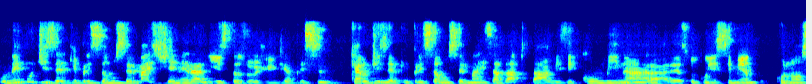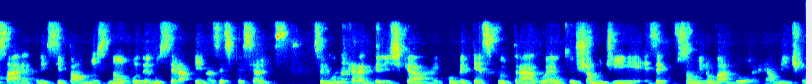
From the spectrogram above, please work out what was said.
Vou dizer que precisamos ser mais generalistas hoje em dia. Preciso, quero dizer que precisamos ser mais adaptáveis e combinar áreas do conhecimento com nossa área principal. Nós não podemos ser apenas especialistas. Segunda característica e competência que eu trago é o que eu chamo de execução inovadora. Realmente,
